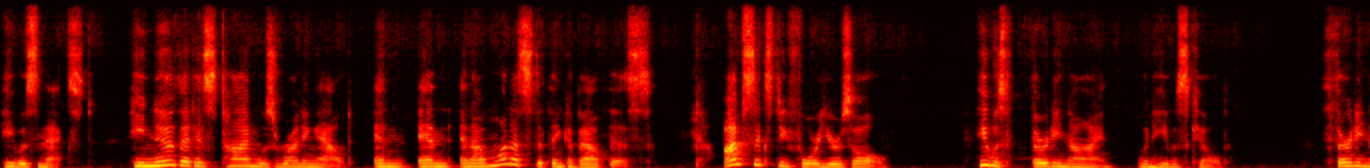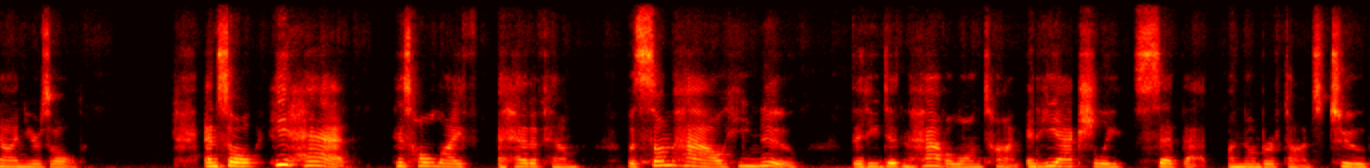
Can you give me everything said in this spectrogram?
he was next he knew that his time was running out and and and i want us to think about this i'm 64 years old he was 39 when he was killed, 39 years old. And so he had his whole life ahead of him, but somehow he knew that he didn't have a long time. And he actually said that a number of times to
